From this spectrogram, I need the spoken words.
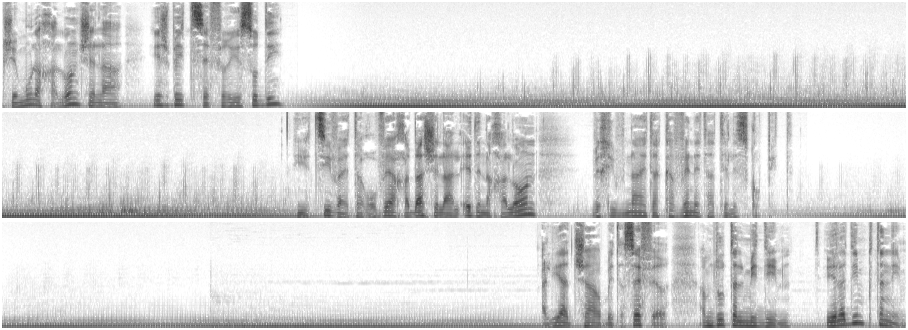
כשמול החלון שלה יש בית ספר יסודי? היא הציבה את הרובה החדש שלה על עדן החלון וכיוונה את הכוונת הטלסקופית. על יד שער בית הספר עמדו תלמידים, ילדים קטנים,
